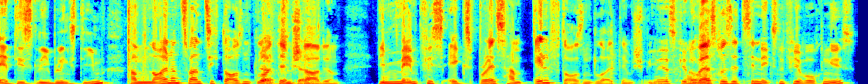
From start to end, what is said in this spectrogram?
Daddys Lieblingsteam, haben 29.000 Leute ja, im Stadion. Die Memphis Express haben 11.000 Leute im Spiel. Nee, und weißt du, was jetzt die nächsten vier Wochen ist?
